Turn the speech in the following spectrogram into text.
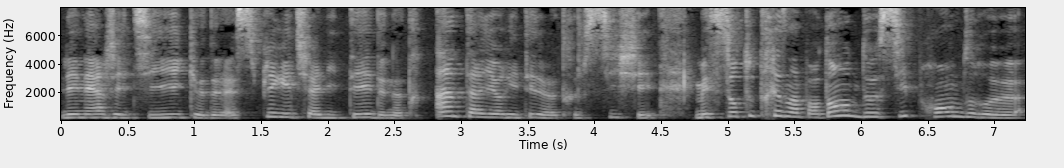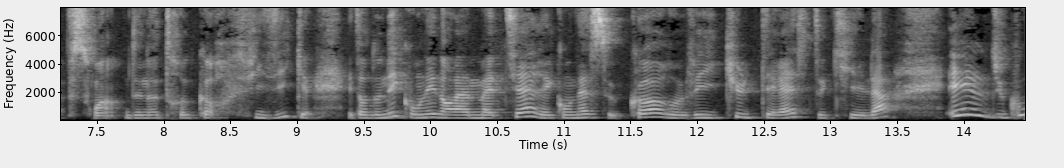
l'énergétique, de la spiritualité, de notre intériorité, de notre psyché. Mais c'est surtout très important d'aussi prendre euh, soin de notre corps physique, étant donné qu'on est dans la matière et qu'on ce corps véhicule terrestre qui est là. Et du coup,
